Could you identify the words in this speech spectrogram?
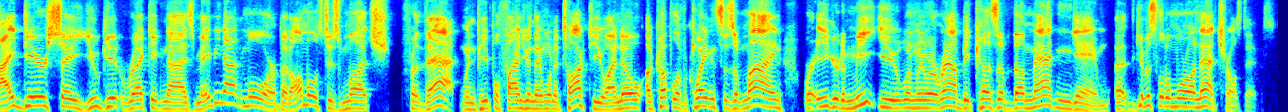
I dare say you get recognized, maybe not more, but almost as much for that when people find you and they want to talk to you. I know a couple of acquaintances of mine were eager to meet you when we were around because of the Madden game. Uh, give us a little more on that, Charles Davis.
